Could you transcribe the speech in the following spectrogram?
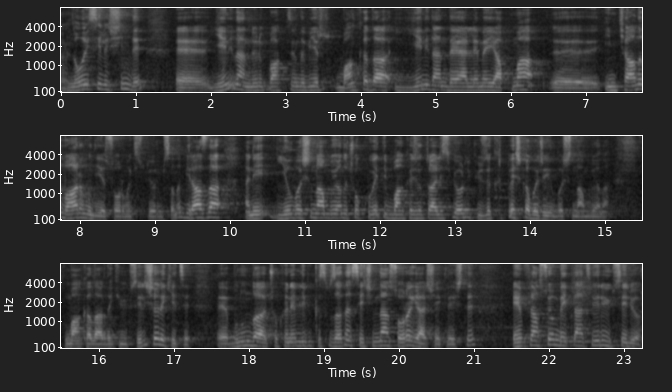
Evet. Dolayısıyla şimdi e, yeniden dönüp baktığında bir bankada yeniden değerleme yapma e, imkanı var mı diye sormak istiyorum sana. Biraz da hani yılbaşından bu yana çok kuvvetli bir bankacılık rallisi gördük. %45 kabaca yılbaşından bu yana bankalardaki yükseliş hareketi. E, bunun da çok önemli bir kısmı zaten seçimden sonra gerçekleşti. Enflasyon beklentileri yükseliyor.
